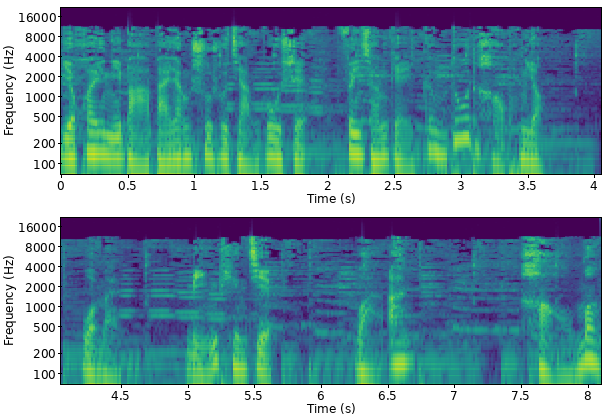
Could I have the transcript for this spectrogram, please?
也欢迎你把白杨叔叔讲故事分享给更多的好朋友。我们明天见，晚安，好梦。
